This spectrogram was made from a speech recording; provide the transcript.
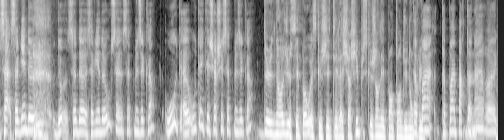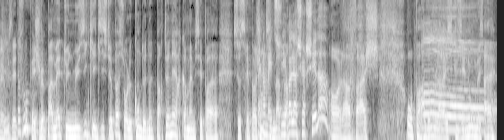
ça, ça vient de où? De- ça, de- ça vient de où, ce- cette musique-là? Où t'as où t'as été chercher cette musique-là? Non, je sais pas où est-ce que j'ai été la chercher puisque j'en ai pas entendu non plus. t'as pas un partenaire euh, Mais qui vous êtes fou. Et je veux pas mettre une musique qui n'existe pas sur le compte de notre partenaire quand même. C'est pas, ce serait pas Ben non, gentil mais de ma tu part. iras la chercher là. Oh la vache. Oh pardon là, Oh. excusez-nous, mais ah,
